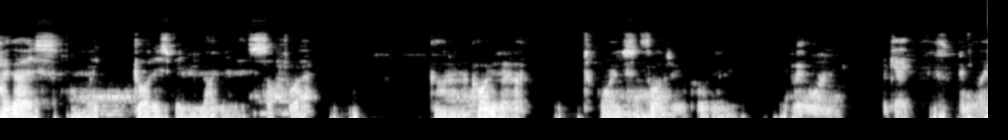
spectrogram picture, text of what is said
Hi guys, oh my god, it's been a nightmare this software. God, I recorded it like twice, I thought I was recording, but it wasn't. Okay, anyway.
